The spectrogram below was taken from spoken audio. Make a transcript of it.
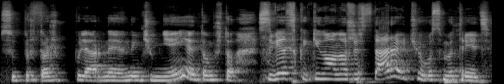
супер тоже популярное нынче мнение о том, что советское кино, оно же старое, чего смотреть.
